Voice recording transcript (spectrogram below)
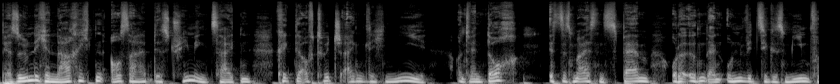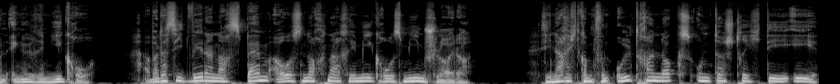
Persönliche Nachrichten außerhalb der Streaming-Zeiten kriegt er auf Twitch eigentlich nie. Und wenn doch, ist es meistens Spam oder irgendein unwitziges Meme von Engel Remigro. Aber das sieht weder nach Spam aus noch nach Remigros Meme-Schleuder. Die Nachricht kommt von ultranox-de,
